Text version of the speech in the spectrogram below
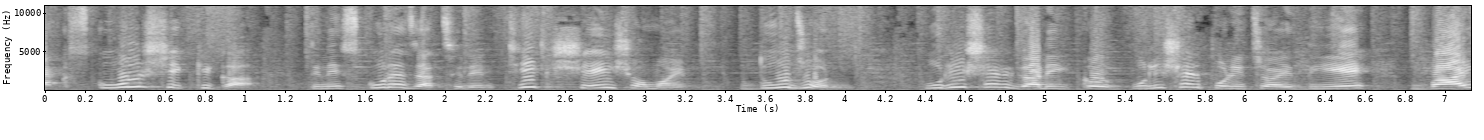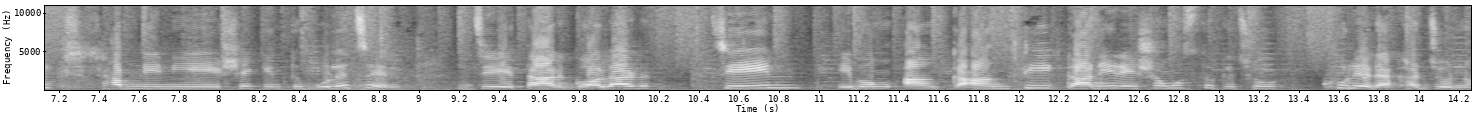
এক স্কুল শিক্ষিকা তিনি স্কুলে যাচ্ছিলেন ঠিক সেই সময় দুজন পুলিশের গাড়ি পুলিশের পরিচয় দিয়ে বাইক সামনে নিয়ে এসে কিন্তু বলেছেন যে তার গলার চেন এবং আংটি, কানের এ সমস্ত কিছু খুলে রাখার জন্য।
